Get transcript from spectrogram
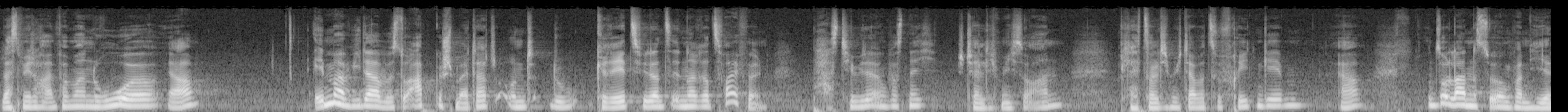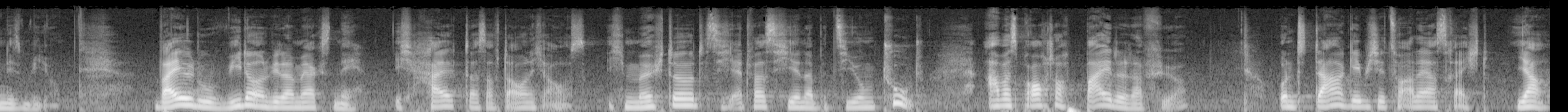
lass mich doch einfach mal in Ruhe, ja. Immer wieder wirst du abgeschmettert und du gerätst wieder ins innere Zweifeln. Passt hier wieder irgendwas nicht? Stell ich mich so an? Vielleicht sollte ich mich damit zufrieden geben, ja. Und so landest du irgendwann hier in diesem Video. Weil du wieder und wieder merkst, nee, ich halte das auf Dauer nicht aus. Ich möchte, dass sich etwas hier in der Beziehung tut. Aber es braucht auch beide dafür. Und da gebe ich dir zuallererst recht. Ja,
